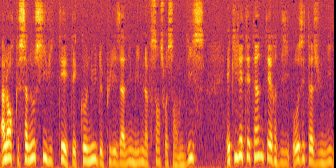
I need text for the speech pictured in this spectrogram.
alors que sa nocivité était connue depuis les années 1970 et qu'il était interdit aux États-Unis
